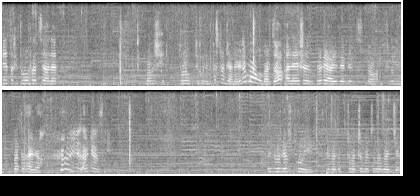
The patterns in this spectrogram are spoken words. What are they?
Więc trochę to było pracy, ale mam dzisiaj dużo tylko dwa sprawdziany. No mało bardzo, ale jeszcze wyprawiałam jeden, więc no, bardzo chemia. Jest angielski. Wyprawiam strój. Zobaczymy co to będzie.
